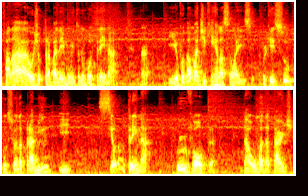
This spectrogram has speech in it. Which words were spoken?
falar, ah, hoje eu trabalhei muito, não vou treinar, né? E eu vou dar uma dica em relação a isso, porque isso funciona para mim e se eu não treinar por volta da uma da tarde,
